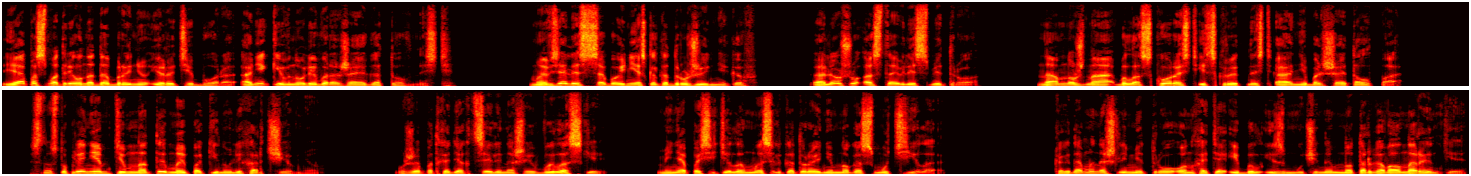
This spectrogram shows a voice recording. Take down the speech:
Я посмотрел на Добрыню и Ратибора. Они кивнули, выражая готовность. Мы взяли с собой несколько дружинников. Алешу оставили с метро. Нам нужна была скорость и скрытность, а не большая толпа. С наступлением темноты мы покинули харчевню. Уже подходя к цели нашей вылазки, меня посетила мысль, которая немного смутила. Когда мы нашли метро, он хотя и был измученным, но торговал на рынке,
